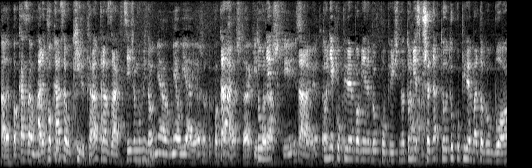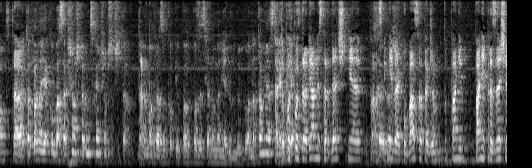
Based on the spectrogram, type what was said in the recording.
ale pokazał, ale pokazał kilka transakcji, że mówi, no... Miał, miał jaja, żeby pokazać, tak? tak? I tu porażki nie, tak, swoje, tak, tu nie kupiłem, powinienem był kupić, no tu Aha. nie sprzeda... Tu, tu kupiłem, ale to był błąd, tak? Ale to pana Jakubasa książkę bym z chęcią przeczytał. To tak. bym od razu kupił, pozycja numer jeden by była. Natomiast... Tak, to ja, pozdrawiamy serdecznie pana Zbigniewa Jakubasa, także panie, panie prezesie,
